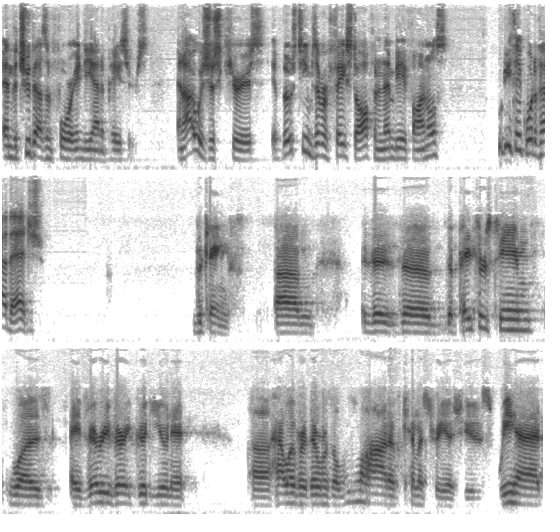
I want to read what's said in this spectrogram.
and the 2004 Indiana Pacers. And I was just curious if those teams ever faced off in an NBA Finals, who do you think would have had the edge? The Kings. Um, the the the Pacers team was a very, very good unit. Uh, however, there was a lot of chemistry issues. We had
